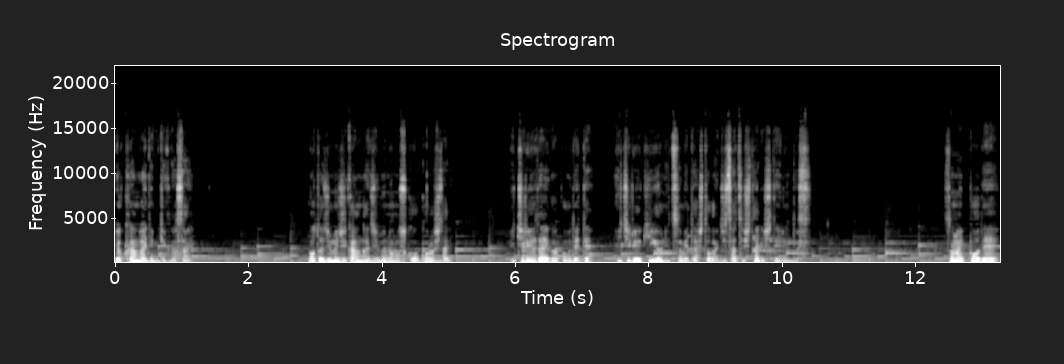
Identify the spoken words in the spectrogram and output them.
よく考えてみてください。元事務次官が自分の息子を殺したり、一流大学を出て一流企業に勤めた人が自殺したりしているんです。その一方で、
